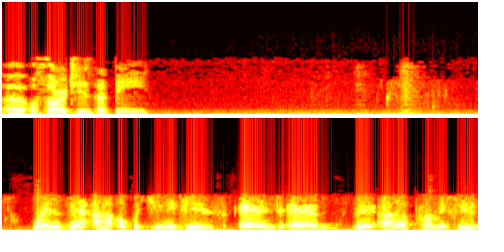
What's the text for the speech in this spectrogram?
uh, authorities that be? Well, there are opportunities and um, there are promises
